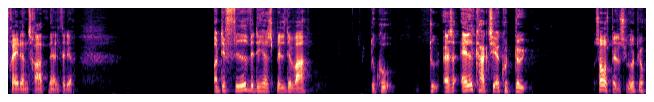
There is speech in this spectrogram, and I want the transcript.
fredag den 13. alt det der. Og det fede ved det her spil, det var, du kunne, du, altså alle karakterer kunne dø. Så var spillet slut jo.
